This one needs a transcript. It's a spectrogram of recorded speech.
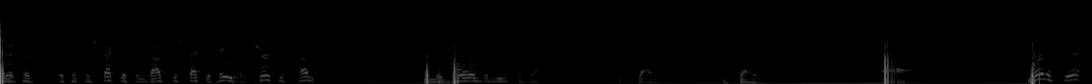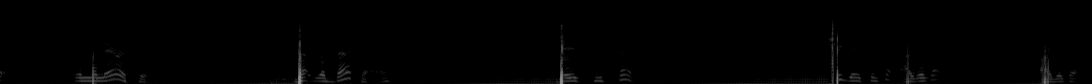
And it's a, it's a perspective from God's perspective. Hey, the church is coming. And we're going to meet the bride. It's exciting. It's exciting. Uh, notice this in the narrative that Rebecca gave consent. She gave consent. I will go. I will go.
